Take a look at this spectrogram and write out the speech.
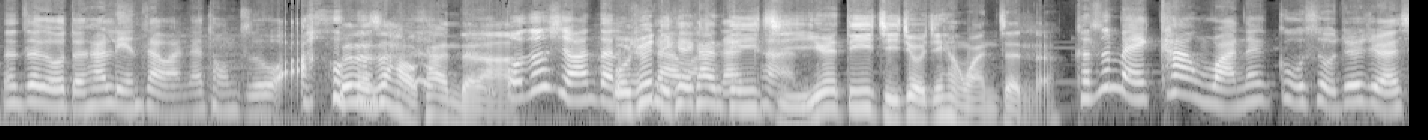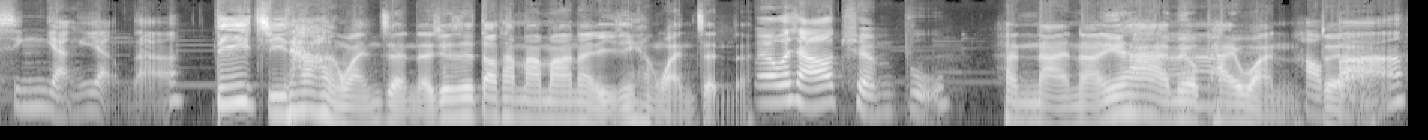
那这个我等它连载完再通知我、啊。真的是好看的啦，我都喜欢等。我觉得你可以看第一集，因为第一集就已经很完整了。可是没看完那个故事，我就会觉得心痒痒的、啊。第一集它很完整的，就是到他妈妈那里已经很完整的。没有，我想要全部。很难呐、啊，因为他还没有拍完。啊、好吧，啊、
